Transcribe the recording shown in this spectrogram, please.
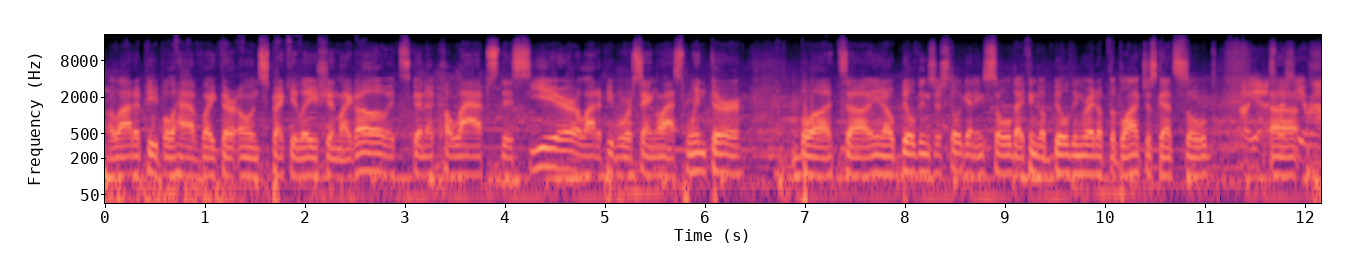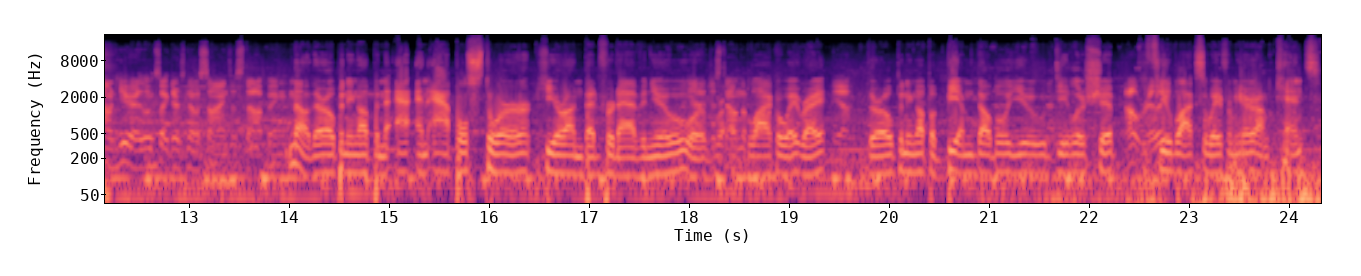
a lot of people have like their own speculation, like, oh, it's gonna collapse this year. A lot of people were saying last winter, but uh, you know, buildings are still getting sold. I think a building right up the block just got sold. oh yeah, especially around here, it looks like there's no signs of stopping. No, they're opening up an, a- an Apple store here on Bedford Avenue, Yeah, or just down the block away, right? Yeah. They're opening up a BMW dealership Oh, a few blocks away from here on Kent.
